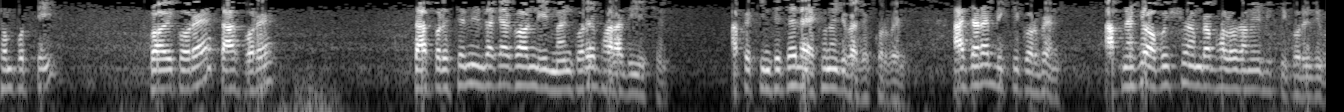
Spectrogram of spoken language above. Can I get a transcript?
সম্পত্তি ক্রয় করে, তারপরে তারপরে সেমি পাকা ঘর নির্মাণ করে ভাড়া দিয়েছেন। আপনি কিনতে চাইলে এখনই যোগাযোগ করবেন। আর যারা বিক্রি করবেন, আপনাকে অবশ্যই আমরা ভালো দামে বিক্রি করে দিব।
